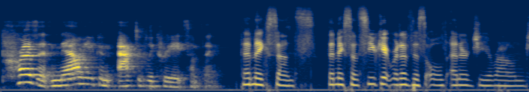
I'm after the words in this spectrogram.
present, now you can actively create something. That makes sense. That makes sense. So you get rid of this old energy around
